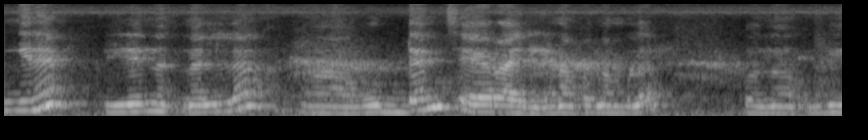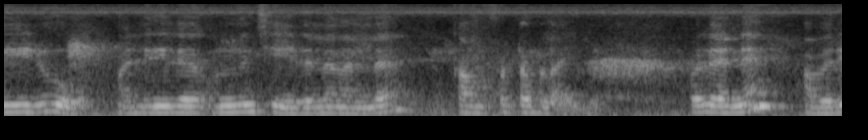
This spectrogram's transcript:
ഇങ്ങനെ ഇരുന്ന് നല്ല വുഡൻ ചെയർ ആയിരിക്കണം. അപ്പോൾ നമ്മൾ ഒന്ന് വീഴുവോ അല്ലെങ്കിൽ ഒന്നും ചെയ്തില്ല നല്ല കംഫർട്ടബിൾ ആയിരിക്കും. അതുപോലെ തന്നെ അവർ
